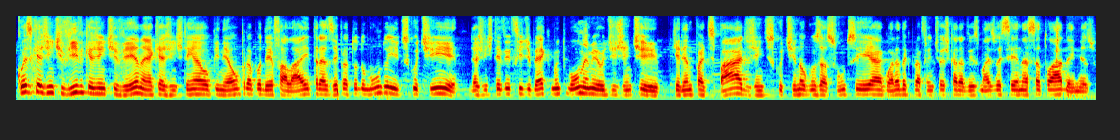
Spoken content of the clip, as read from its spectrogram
coisa que a gente vive, que a gente vê, né? Que a gente tem a opinião para poder falar e trazer para todo mundo e discutir. A gente teve feedback muito bom, né, meu, de gente querendo participar, de gente discutindo alguns assuntos e agora daqui para frente eu acho que cada vez mais vai ser nessa toada aí mesmo.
